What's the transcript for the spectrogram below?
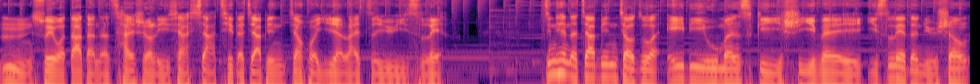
嗯，所以我大胆的猜测了一下，下期的嘉宾将会依然来自于以色列。今天的嘉宾叫做 Adi Umansky，是一位以色列的女生。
